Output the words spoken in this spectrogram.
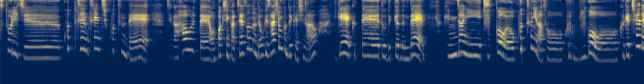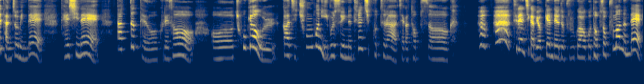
스토리즈 코튼 트렌치 코트인데 제가 하울 때 언박싱 같이 했었는데 혹시 사신 분들 계시나요? 이게 그때도 느꼈는데 굉장히 두꺼워요. 코튼이라서. 그리고 무거워. 그게 최대 단점인데 대신에 따뜻해요. 그래서 어, 초겨울까지 충분히 입을 수 있는 트렌치 코트라 제가 덥석 트렌치가 몇 개인데도 불구하고 덥석 품었는데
